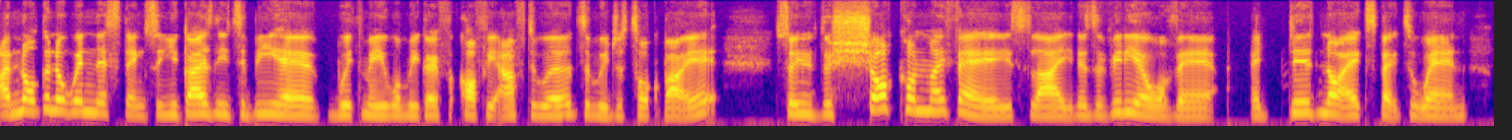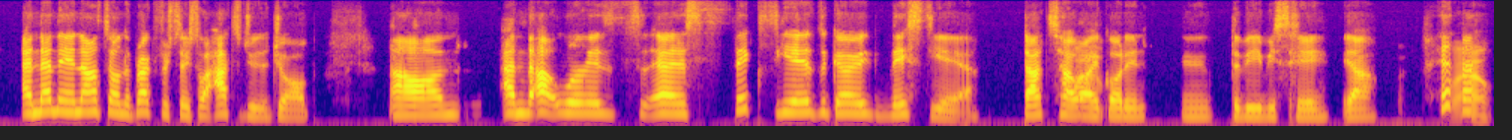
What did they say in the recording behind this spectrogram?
I'm not going to win this thing. So you guys need to be here with me when we go for coffee afterwards and we just talk about it. So the shock on my face, like there's a video of it. I did not expect to win. And then they announced it on the breakfast show. So I had to do the job. Um, and that was uh, six years ago this year. That's how wow. I got into the BBC. Yeah. wow.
